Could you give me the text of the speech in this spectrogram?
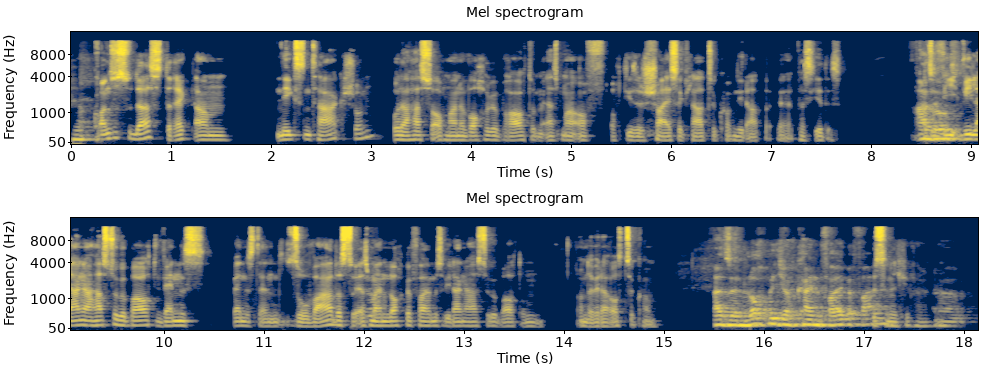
Ja. Konntest du das direkt am nächsten Tag schon? Oder hast du auch mal eine Woche gebraucht, um erstmal auf, auf diese Scheiße klarzukommen, die da äh, passiert ist? Also, also wie, wie lange hast du gebraucht, wenn es, wenn es denn so war, dass du erstmal ja. in ein Loch gefallen bist? Wie lange hast du gebraucht, um, um da wieder rauszukommen? Also im Loch bin ich auf keinen Fall gefallen. Bist du nicht gefallen? Äh,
